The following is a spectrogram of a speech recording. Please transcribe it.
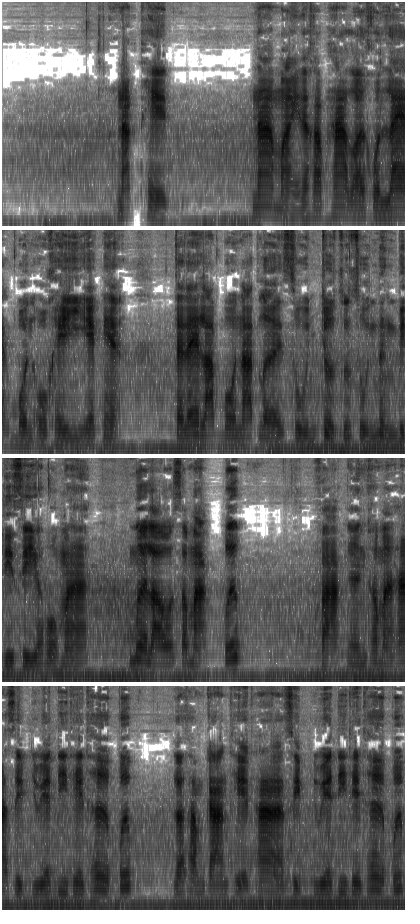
5. นักเทรดหน้าใหม่นะครับ 500 คนแรกบน OKEX เนี่ย จะได้รับโบนัสเลย 0.001 BTC ครับผมอะเมื่อเราสมัครปุ๊บ ฝากเงินเข้ามา 50 USD Tether ปุ๊บ แล้วทำการเทรด 50 USD Tether ปุ๊บ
